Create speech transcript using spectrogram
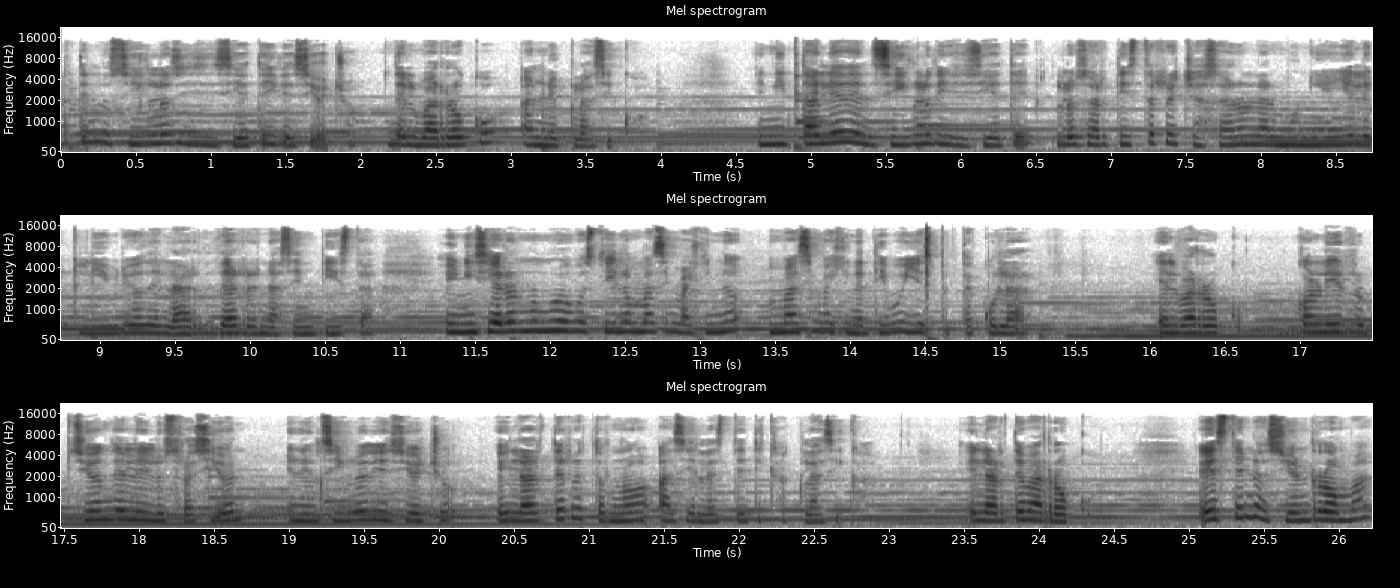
arte en los siglos XVII y XVIII, del barroco al neoclásico. En Italia del siglo XVII, los artistas rechazaron la armonía y el equilibrio del arte renacentista e iniciaron un nuevo estilo más, más imaginativo y espectacular, el barroco. Con la irrupción de la ilustración en el siglo XVIII, el arte retornó hacia la estética clásica. El arte barroco. Este nació en Roma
